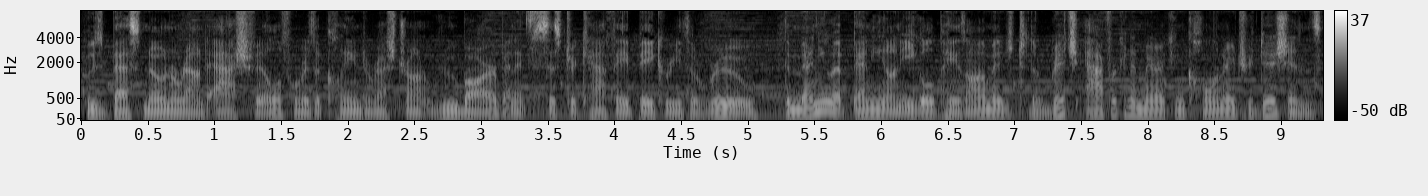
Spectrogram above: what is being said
who's best known around Asheville for his acclaimed restaurant Rhubarb and its sister cafe bakery The Rhu, the menu at Benne on Eagle pays homage to the rich African American culinary traditions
